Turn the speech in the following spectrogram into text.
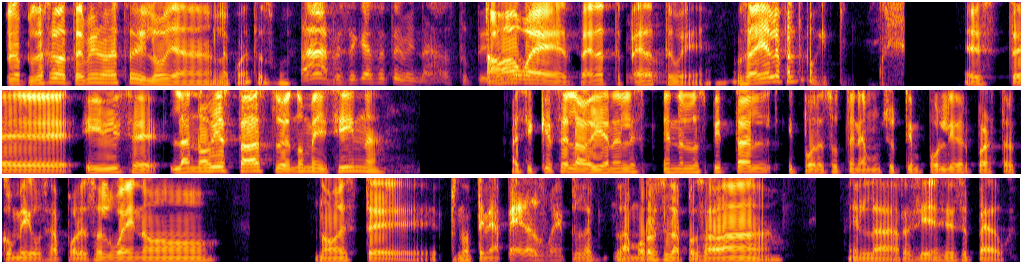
Pero pues déjalo termino esta y luego ya la cuentas, güey. Ah, pensé que ya se ha terminado, estúpido. No, güey, espérate, espérate, güey. O sea, ya le falta poquito. Este, y dice, la novia estaba estudiando medicina. Así que se la veía en el, en el hospital y por eso tenía mucho tiempo libre para estar conmigo. O sea, por eso el güey no, no, este, pues no tenía pedos, güey. Pues la, la morra se la pasaba en la residencia ese pedo, güey.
